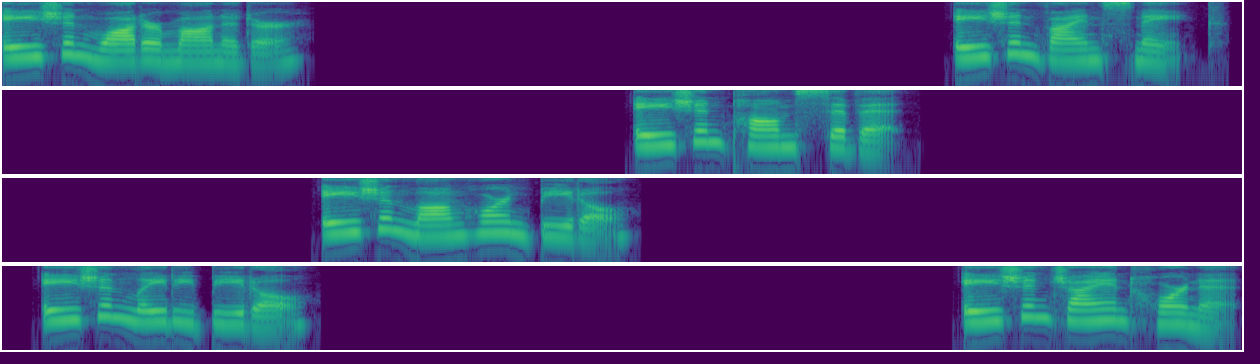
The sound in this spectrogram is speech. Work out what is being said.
Asian water monitor. Asian vine snake. Asian palm civet. Asian longhorn beetle. Asian lady beetle. Asian giant hornet.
